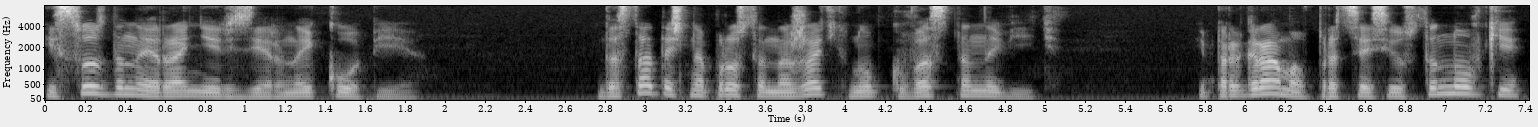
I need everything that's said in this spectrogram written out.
и созданной ранее резервной копии. Достаточно просто нажать кнопку «Восстановить» и программа в процессе установки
